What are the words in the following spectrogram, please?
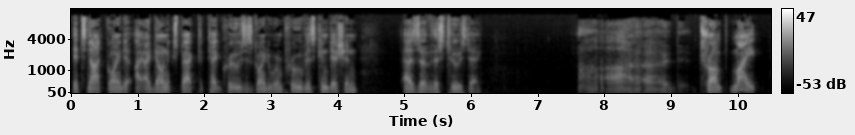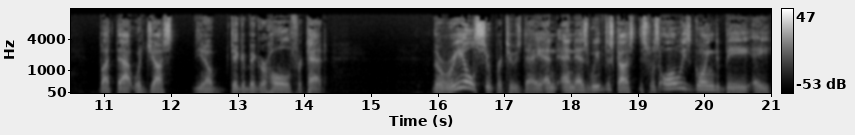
It's not going to, I, I don't expect that Ted Cruz is going to improve his condition as of this Tuesday. Uh, Trump might, but that would just, you know, dig a bigger hole for Ted. The real Super Tuesday, and, and as we've discussed, this was always going to be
